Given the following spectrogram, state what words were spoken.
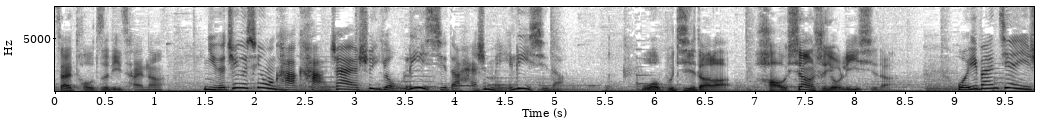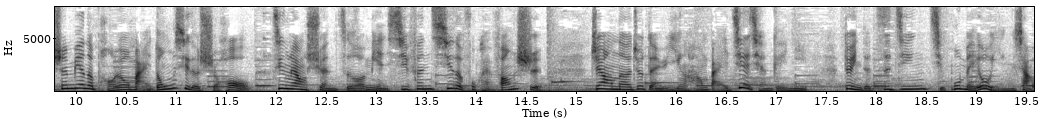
再投资理财呢？你的这个信用卡卡债是有利息的还是没利息的？我不记得了，好像是有利息的。我一般建议身边的朋友买东西的时候，尽量选择免息分期的付款方式。这样呢，就等于银行白借钱给你，对你的资金几乎没有影响。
